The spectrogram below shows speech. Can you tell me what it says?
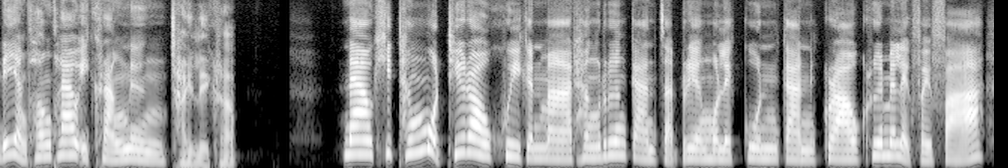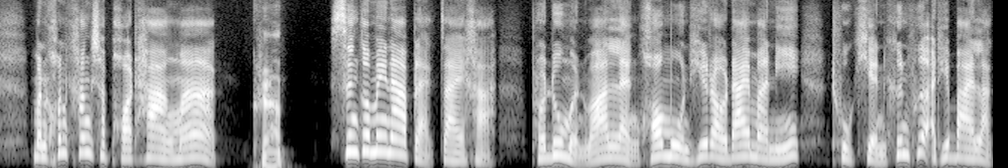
ได้อย่างคล่องแคล่วอีกครั้งหนึ่ง ใช่เลยครับ แนวคิดทั้งหมดที่เราคุยกันมาทั้งเรื่องการจัดเรียงโมเลกุล การกราวคลื่นแม่เหล็กไฟฟ้า มันค่อนข้างเฉพาะทางมาก ครับ ซึ่งก็ไม่น่าแปลกใจค่ะ เพราะดูเหมือนว่าแหล่งข้อมูลที่เราได้มานี้ ถูกเขียนขึ้นเพื่ออธิบายหลัก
